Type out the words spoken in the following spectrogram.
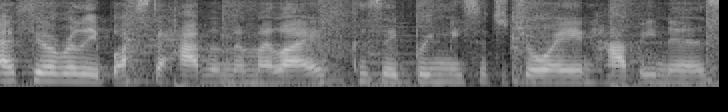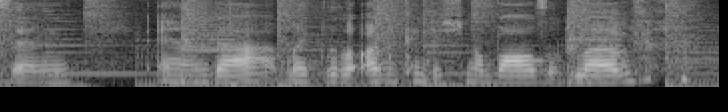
I feel really blessed to have them in my life because they bring me such joy and happiness and, and uh, like little unconditional balls of love.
